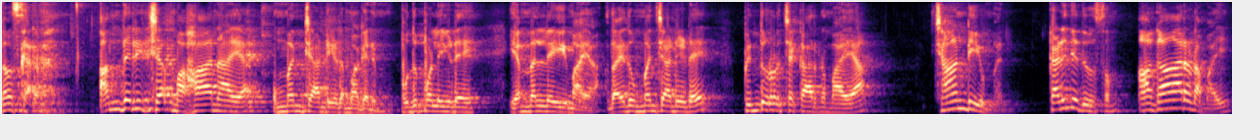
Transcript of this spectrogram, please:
നമസ്കാരം. അന്തരിച്ച മഹാനായ ഉമ്മൻചാണ്ടിയുടെ മകനും പുതുപ്പള്ളിയുടെ എം എൽ എയുമായ അതായത് ഉമ്മൻചാണ്ടിയുടെ പിന്തുടർച്ചക്കാരനുമായ ചാണ്ടിയുമ്മൻ കഴിഞ്ഞ ദിവസം അകാരണമായി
